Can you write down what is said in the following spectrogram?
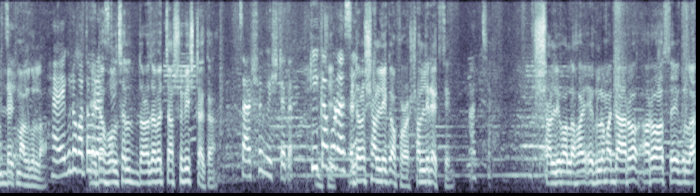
আপডেট মালগুলা। হ্যাঁ এগুলো কত করে এটা হোলসেল ধরা যাবে চারশো বিশ টাকা। চারশো বিশ টাকা। কি কাপড় আছে? এটা শার্লি কাপড় শার্লি রেক্সিন আচ্ছা। শার্লি বলা হয়। এগুলোর মধ্যে আরও আরও আছে এগুলা।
